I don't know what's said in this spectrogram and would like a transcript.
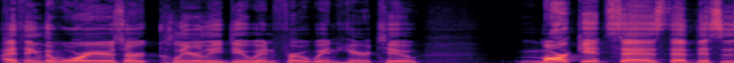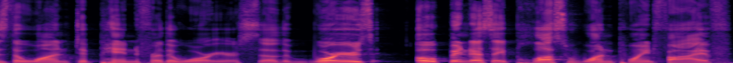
I think the Warriors are clearly due in for a win here, too. Market says that this is the one to pin for the Warriors. So the Warriors opened as a plus 1.5,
